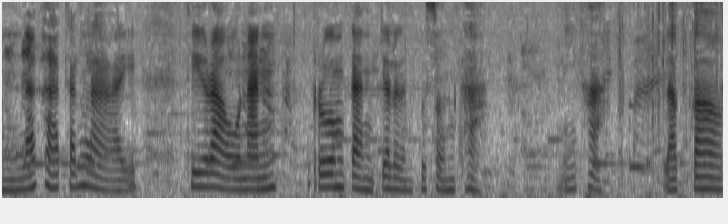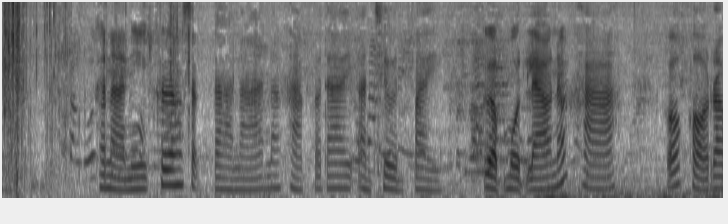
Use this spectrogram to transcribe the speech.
รนะคะ ทั้งหลายที่เรานั้นร่วมกันเจริญกุศลค่ะ นี่ค่ะ แล้วก็ขณะนี้เครื่องสักการะนะคะ ก็ได้อัญเชิญไปเกือบหมดแล้วนะคะ ก็ขอเรา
